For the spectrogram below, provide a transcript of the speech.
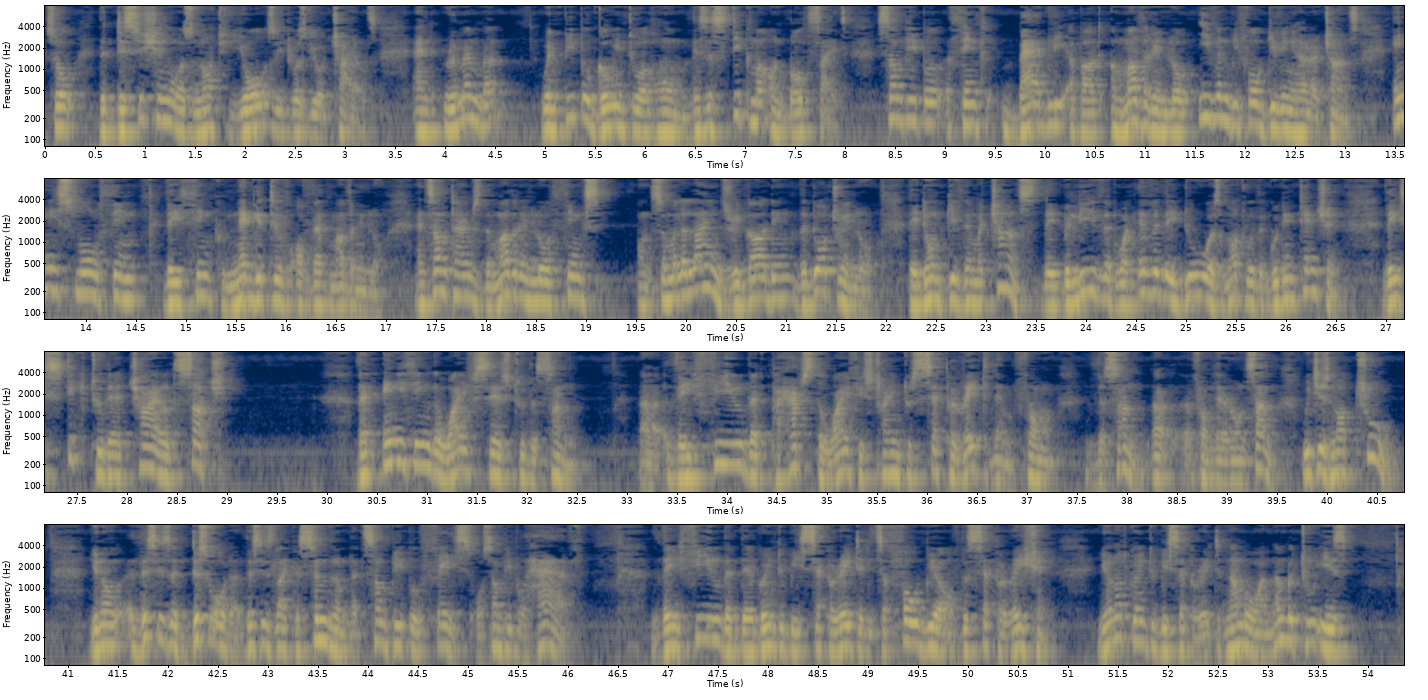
So the decision was not yours, it was your child's. And remember, when people go into a home, there's a stigma on both sides. Some people think badly about a mother-in-law even before giving her a chance. Any small thing, they think negative of that mother-in-law. And sometimes the mother-in-law thinks on similar lines regarding the daughter-in-law. They don't give them a chance. They believe that whatever they do was not with a good intention. They stick to their child such that anything the wife says to the son uh, they feel that perhaps the wife is trying to separate them from the son, uh, from their own son, which is not true. You know, this is a disorder. This is like a syndrome that some people face or some people have. They feel that they're going to be separated. It's a phobia of the separation. You're not going to be separated, number one. Number two is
